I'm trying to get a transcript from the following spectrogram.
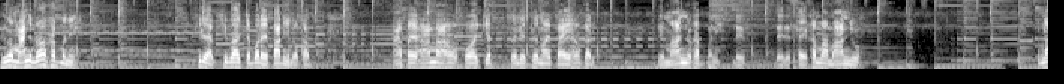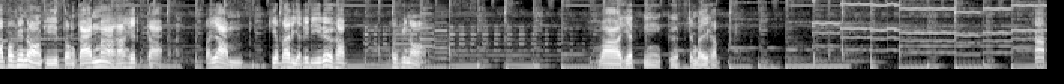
ถือว่าหมานอยู่เนาะครับมือนี้ที่แรกคิดว่าจะบ่ได้ปานนี้หรอกครับ หาไปหามาเฮาคอยเก็บเทื่อเล็กเทื่อน้อยไปเฮากันได้หมานอยู่ครับมือนี้ได้ได้ใส่คำว่าหมานอยู่สำหรับพ่อพี่น้องที่ต้องการมาหาเห็ดกะพยายาม เก็บรายละเอียดได้ดีเด้อครับพ่อพี่น้องว่าเห็ดนี่เกิดจังไดครับ ครับ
